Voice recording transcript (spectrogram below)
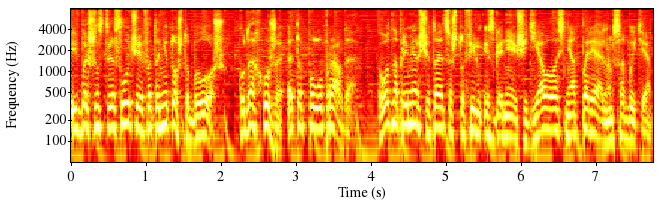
И в большинстве случаев это не то чтобы ложь. Куда хуже, это полуправда. Вот, например, считается, что фильм «Изгоняющий дьявола» снят по реальным событиям.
